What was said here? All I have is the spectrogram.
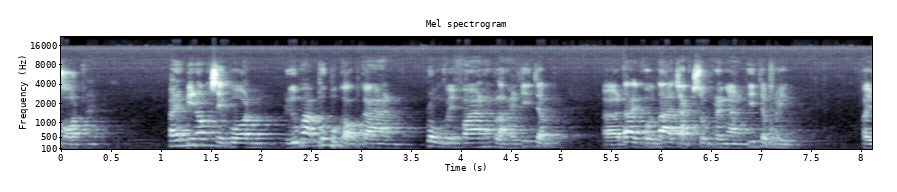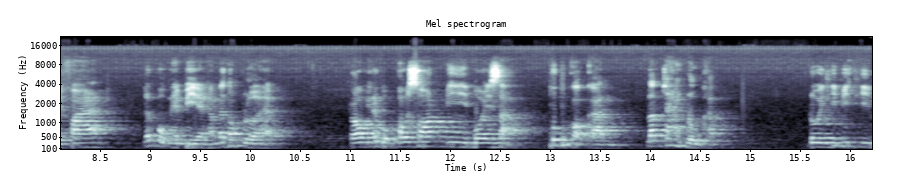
ซอร์สนะเพราะฉะนั้นพี่น้องเกษตรกรหรือว่าผู้ประกอบการโรงไฟฟ้าทั้งหลายที่จะ ได้โควต้าจากกระทรวงพลังงานที่จะผลิตไฟฟ้าและปลูกในเบียร์นะไม่ต้องกลัวครับเรามีระบบเอาซอร์สมีบริษัทผู้ประกอบการรับจ้างปลูกครับ โดยที่มีทีม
